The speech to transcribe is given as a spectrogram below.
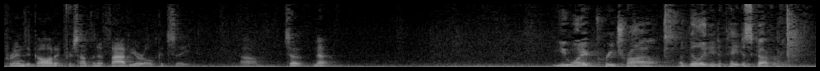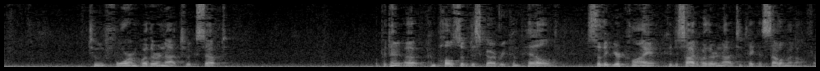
forensic audit for something a five-year-old could see. Um, So, no. You wanted pretrial ability to pay discovery to inform whether or not to accept uh, compulsive discovery, compelled, so that your client could decide whether or not to take a settlement offer.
